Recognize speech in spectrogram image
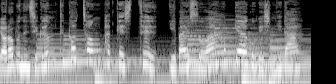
여러분은 지금 특허청 팟캐스트 이발소와 함께하고 계십니다.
